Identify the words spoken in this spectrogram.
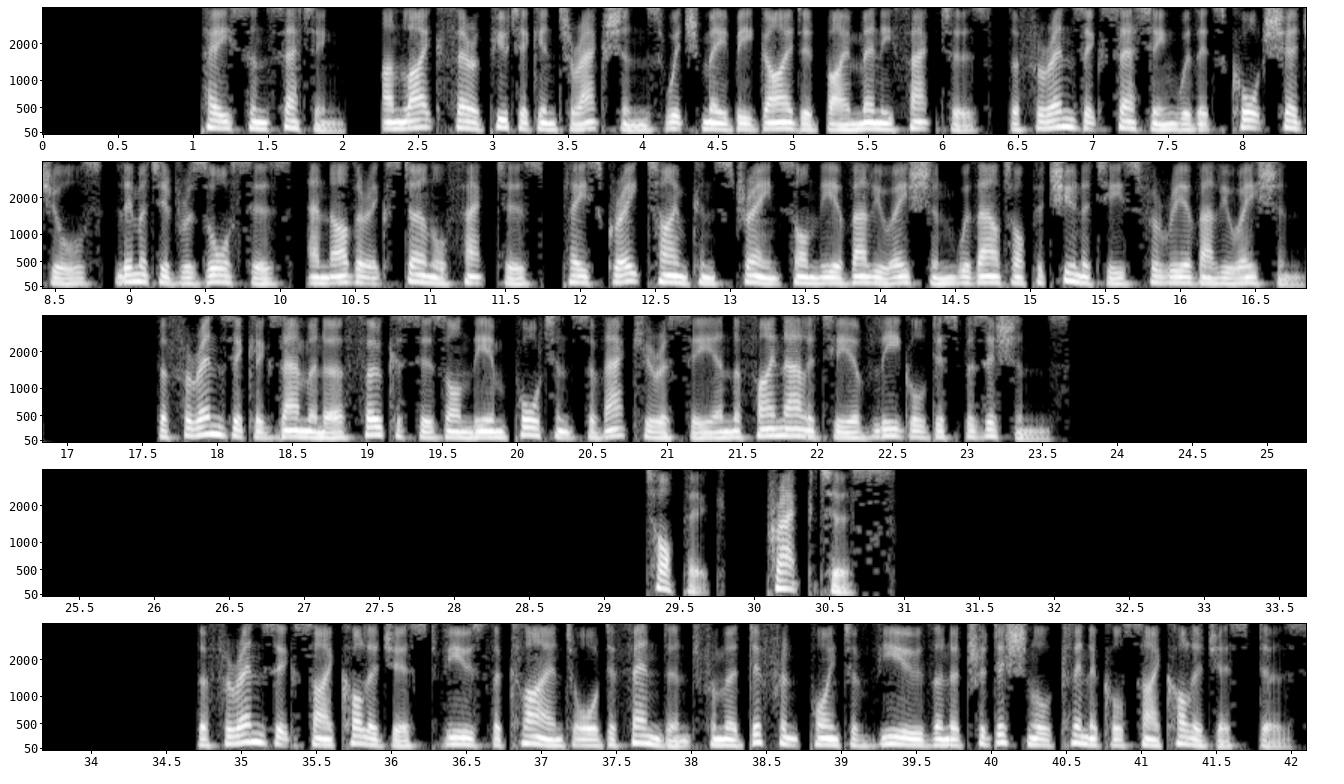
Pace and setting Unlike therapeutic interactions which may be guided by many factors, the forensic setting with its court schedules, limited resources, and other external factors, place great time constraints on the evaluation without opportunities for re-evaluation. The forensic examiner focuses on the importance of accuracy and the finality of legal dispositions. Practice The forensic psychologist views the client or defendant from a different point of view than a traditional clinical psychologist does.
